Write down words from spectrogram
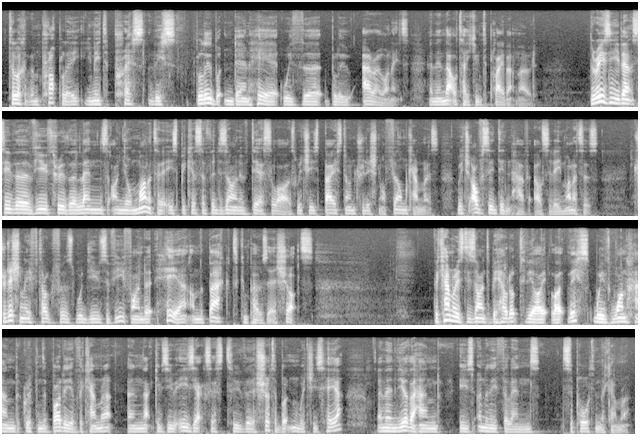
To look at them properly you need to press this blue button down here with the blue arrow on it and then that will take you into playback mode. The reason you don't see the view through the lens on your monitor is because of the design of DSLRs, which is based on traditional film cameras, which obviously didn't have LCD monitors. Traditionally, photographers would use a viewfinder here on the back to compose their shots. The camera is designed to be held up to the eye like this, with one hand gripping the body of the camera, and that gives you easy access to the shutter button, which is here, and then the other hand is underneath the lens, supporting the camera.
